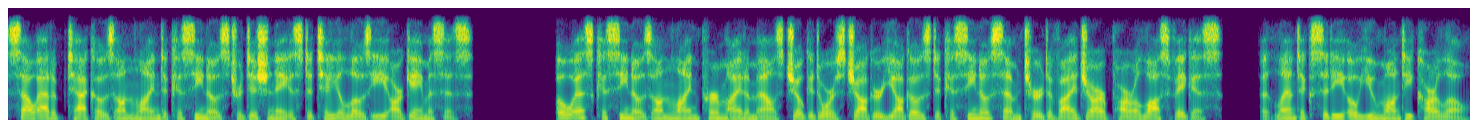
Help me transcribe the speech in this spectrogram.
são adaptacos online de casinos tradicionais de titulos e argamasas. Os casinos online permitem aos jogadores jogar jogos de casino sem ter de viajar para Las Vegas, Atlantic City ou Monte Carlo.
